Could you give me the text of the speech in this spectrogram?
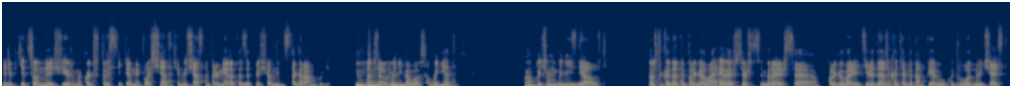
репетиционный эфир на какой-то второстепенной площадке, ну, сейчас, например, это запрещенный Инстаграм будет. Там все равно никого особо нет, ну, почему бы не сделать? Потому что когда ты проговариваешь все, что собираешься проговорить, или даже хотя бы там первую какую-то вводную часть,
